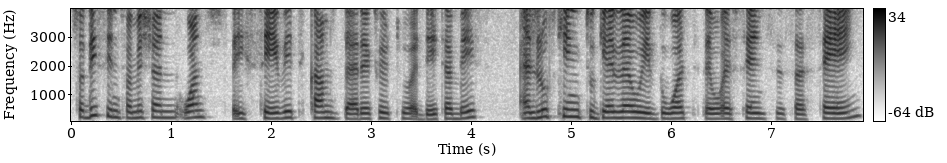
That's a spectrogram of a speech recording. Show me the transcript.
So this information, once they save it, comes directly to a database and looking together with what the sensors are saying,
